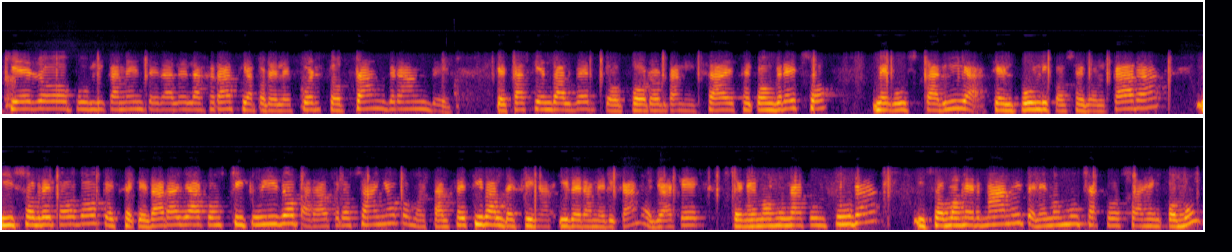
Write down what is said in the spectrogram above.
Quiero públicamente darle las gracias por el esfuerzo tan grande que está haciendo Alberto por organizar este congreso. Me gustaría que el público se volcara y sobre todo que se quedara ya constituido para otros años como está el Festival de Cine Iberoamericano, ya que tenemos una cultura y somos hermanos y tenemos muchas cosas en común.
